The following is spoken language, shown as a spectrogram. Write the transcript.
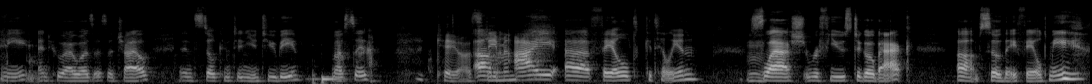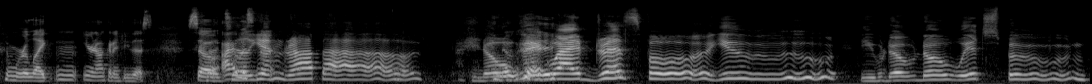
me and who I was as a child and still continue to be mostly. Chaos Um, demon. I uh, failed cotillion slash refused to go back. Um, so they failed me and were like, mm, "You're not going to do this." So I was not, Cotillion dropout. No, No big white dress for you. You don't know which spoon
